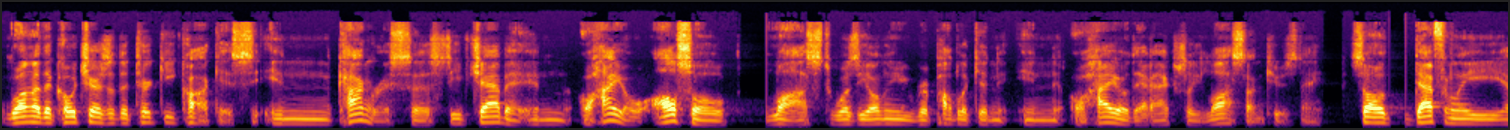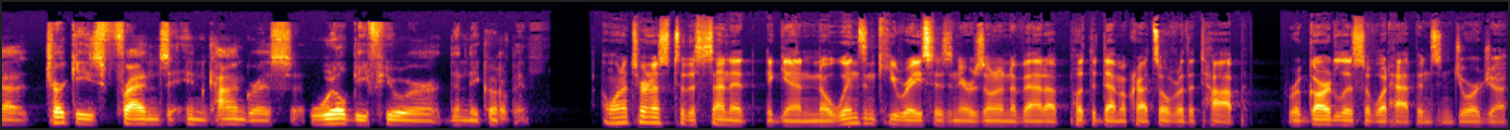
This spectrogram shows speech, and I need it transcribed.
One of the co-chairs of the Turkey caucus in Congress, uh, Steve Chabot in Ohio, also lost. Was the only Republican in Ohio that actually lost on Tuesday. So definitely, uh, Turkey's friends in Congress will be fewer than they could have been. I want to turn us to the Senate again. No wins in key races in Arizona and Nevada put the Democrats over the top, regardless of what happens in Georgia.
